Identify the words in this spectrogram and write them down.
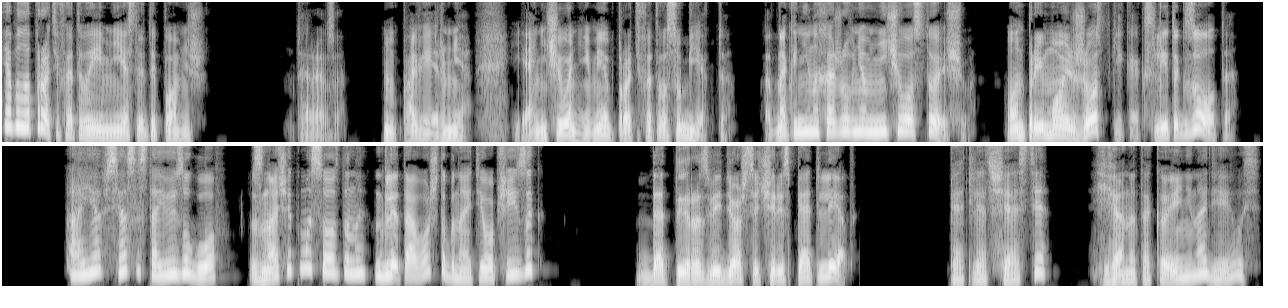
Я была против этого имени, если ты помнишь. Тереза, поверь мне, я ничего не имею против этого субъекта. Однако не нахожу в нем ничего стоящего. Он прямой и жесткий, как слиток золота. А я вся состою из углов. Значит, мы созданы для того, чтобы найти общий язык. Да ты разведешься через пять лет. Пять лет счастья? Я на такое и не надеялась.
